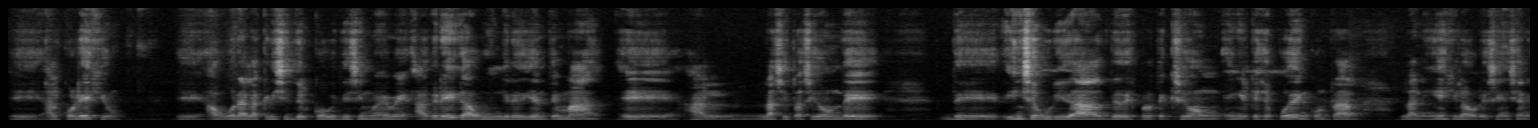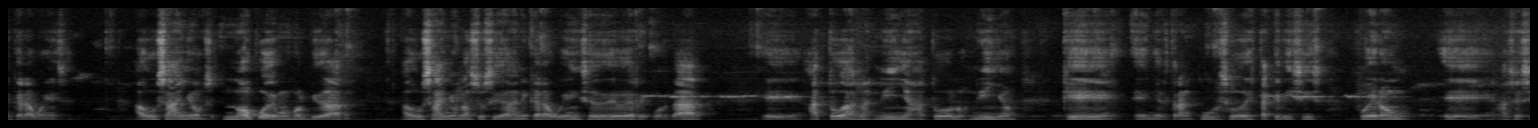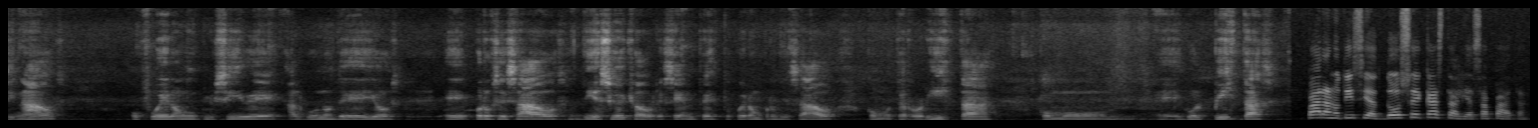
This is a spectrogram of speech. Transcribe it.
eh, al colegio. Eh, ahora la crisis del COVID-19 agrega un ingrediente más eh, a la situación de, inseguridad, de desprotección en el que se puede encontrar la niñez y la adolescencia nicaragüense. A dos años no podemos olvidar, a dos años la sociedad nicaragüense debe recordar a todas las niñas, a todos los niños que en el transcurso de esta crisis fueron eh, asesinados o fueron inclusive algunos de ellos eh, procesados, 18 adolescentes que fueron procesados como terroristas, como golpistas. Para Noticias 12, Castalia Zapata.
